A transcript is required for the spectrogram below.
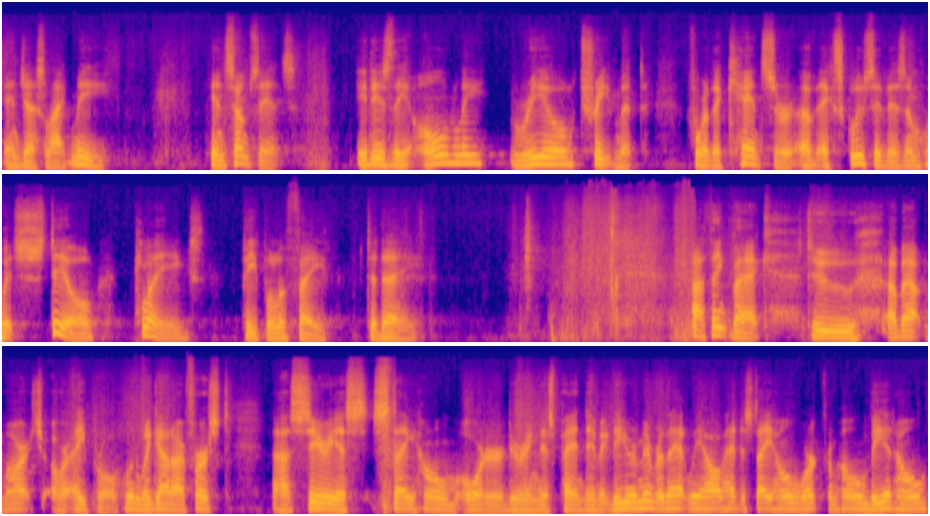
and just like me. In some sense, it is the only real treatment for the cancer of exclusivism which still plagues people of faith today. I think back to about March or April when we got our first uh, serious stay home order during this pandemic. Do you remember that? We all had to stay home, work from home, be at home.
